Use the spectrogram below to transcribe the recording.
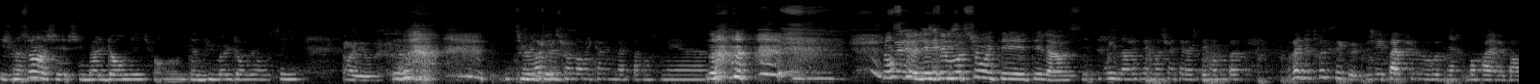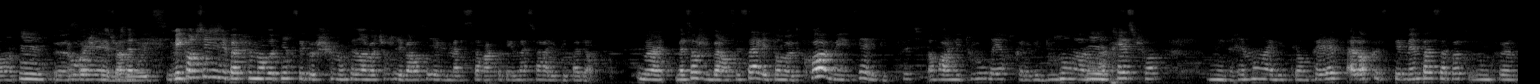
Et je me Ouais. souviens, j'ai, j'ai mal dormi, enfin t'as du mal dormir aussi. Ouais, de ouf. tu Moi, je me suis endormie comme une masse par contre, mais. euh, Je pense que les émotions étaient, étaient là aussi. Oui, dans les émotions étaient là, j'étais vraiment pas. En fait, le truc, c'est que j'ai pas pu me retenir d'en parler à mes parents. Mm. Euh, ça, Ouais, suis bah sûre. moi aussi. Mais quand je dis j'ai pas pu m'en retenir, c'est que je suis montée dans la voiture, je l'ai balancé, il y avait ma soeur à côté. Ma soeur, elle était pas bien. Ouais. Ma soeur, je lui balançais ça, elle était en mode quoi? Mais tu sais, elle était petite. Enfin, elle est toujours d'ailleurs, parce qu'elle avait 12 ans, elle en a Mm. 13, tu vois. Mais vraiment, elle était en PLS, alors que c'était même pas sa pote, donc euh,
